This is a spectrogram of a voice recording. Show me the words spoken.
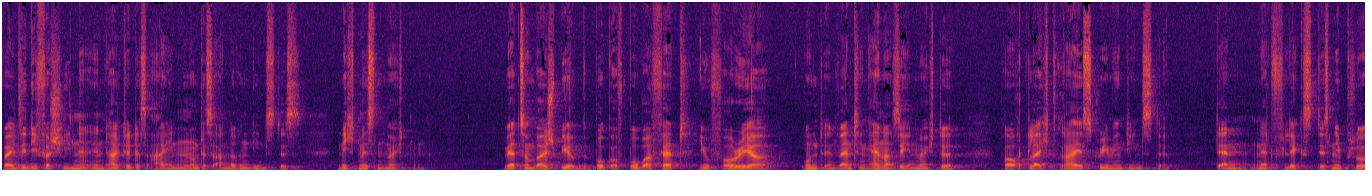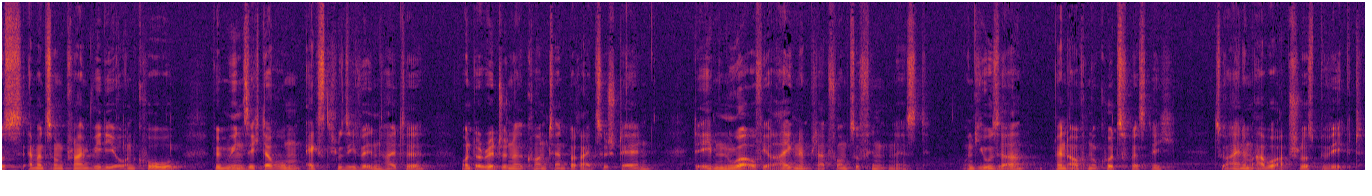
weil sie die verschiedenen Inhalte des einen und des anderen Dienstes nicht missen möchten. Wer zum Beispiel The Book of Boba Fett, Euphoria und Inventing Anna sehen möchte, braucht gleich drei Streamingdienste. Denn Netflix, Disney Plus, Amazon Prime Video und Co. bemühen sich darum, exklusive Inhalte und Original Content bereitzustellen, der eben nur auf ihrer eigenen Plattform zu finden ist und User, wenn auch nur kurzfristig, zu einem Abo-Abschluss bewegt.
